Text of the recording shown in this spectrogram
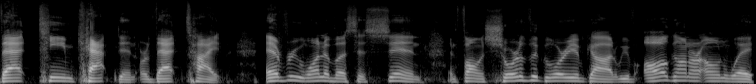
that team captain or that type. Every one of us has sinned and fallen short of the glory of God. We've all gone our own way.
